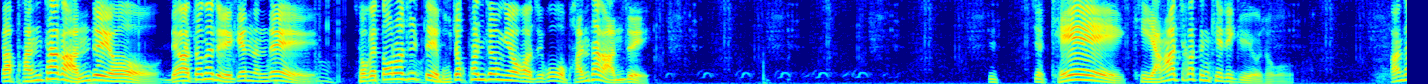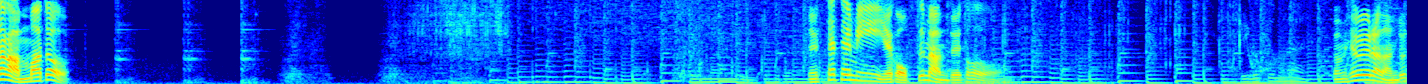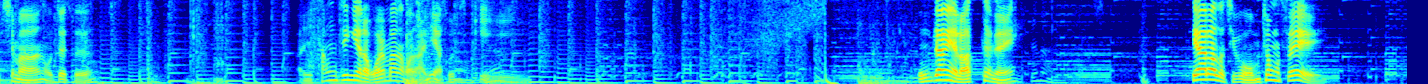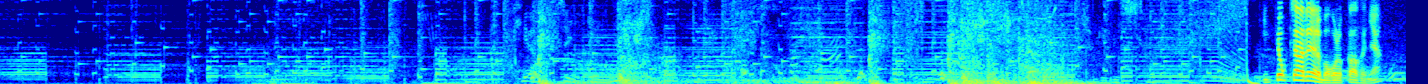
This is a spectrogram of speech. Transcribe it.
나 반사가 안 돼요. 내가 전에도 얘기했는데 저게 떨어질 때 무적 판정이어가지고 반사가 안 돼. 진짜 개, 개 양아치 같은 캐릭이에요 저거. 반사가 안 맞아. 지금 스태템이 얘가 없으면 안 돼서 좀 효율은 안 좋지만 어쨌든 아니 상징이라고 할 만한 건 아니야 솔직히. 공장의 라스트네. 티아라도 지금 엄청 세. 이쪽 자리를 먹을까 그냥?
